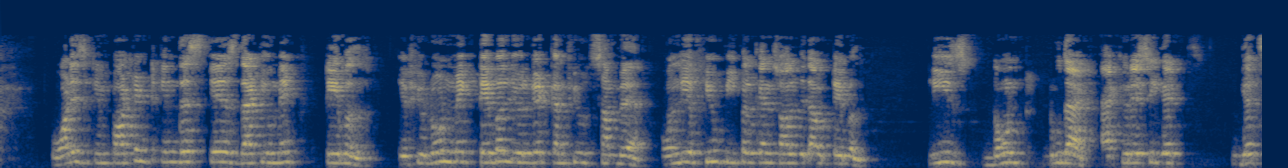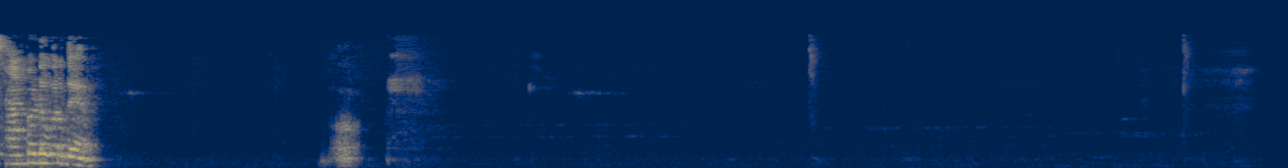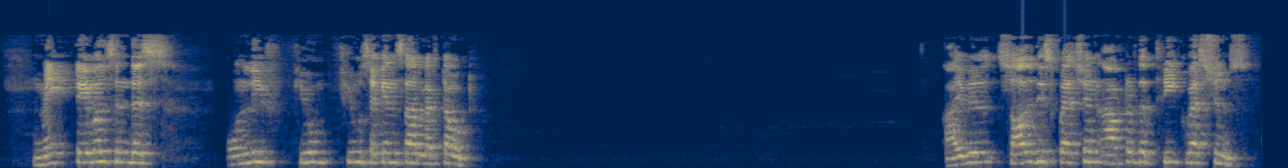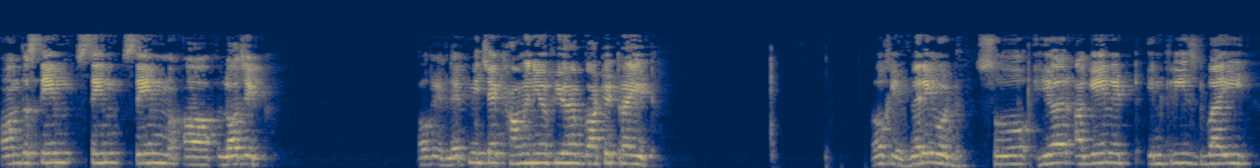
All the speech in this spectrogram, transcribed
what is important in this is that you make table. If you don't make table you will get confused somewhere. Only a few people can solve without table. Please don't do that. Accuracy gets gets hampered over there make tables in this. Only few few seconds are left out. I will solve this question after the three questions on the same same same uh, logic. Okay let me check how many of you have got it right. Okay very good. So here again it increased by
